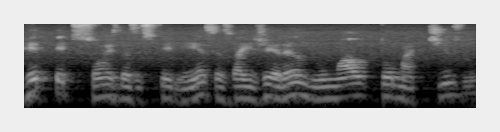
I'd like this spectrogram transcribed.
repetições das experiências, vai gerando um automatismo,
